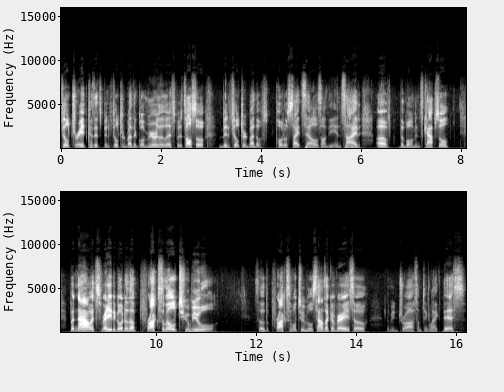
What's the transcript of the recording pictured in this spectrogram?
filtrate because it's been filtered by the glomerulus, but it's also been filtered by the podocyte cells on the inside of the Bowman's capsule. But now it's ready to go to the proximal tubule. So the proximal tubule sounds like a very so let me draw something like this.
